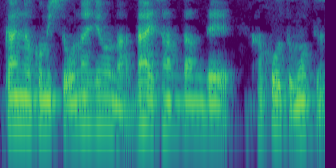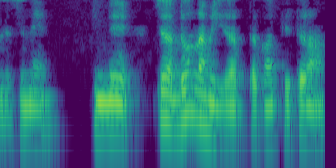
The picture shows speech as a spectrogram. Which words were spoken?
光の小道と同じような第3弾で書こうと思ってるんですね。で、じゃあどんな道だったかって言ったら、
